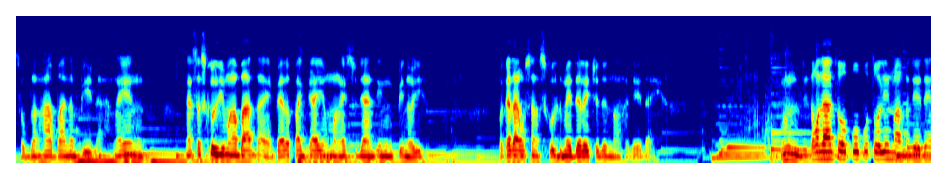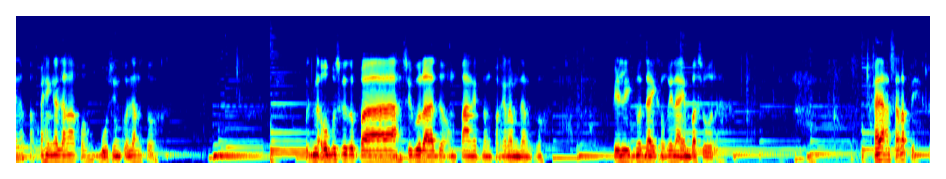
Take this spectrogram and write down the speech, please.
Sobrang haba ng pila. Ngayon, nasa school yung mga bata, eh. Pero pagka yung mga estudyanteng Pinoy, pagkatapos ng school, may diretso dun, mga kadede. Hmm, dito ko lang to puputulin mga kadede, no? Papahinga lang ako, busin ko lang to. Pag naubos ko to pa, sigurado ang pangit ng pakiramdam ko. Pili ko dahil kung kinain basura. Kaya ang sarap eh.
